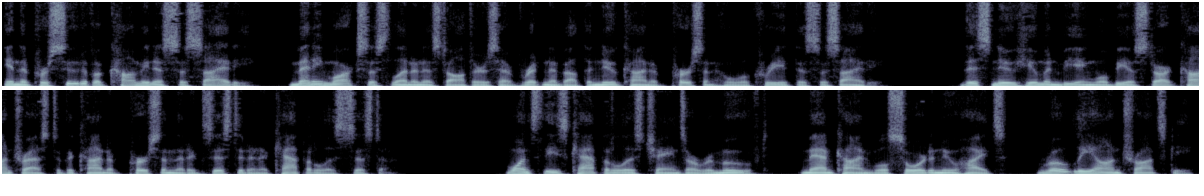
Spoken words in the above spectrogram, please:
In the pursuit of a communist society, many Marxist Leninist authors have written about the new kind of person who will create this society. This new human being will be a stark contrast to the kind of person that existed in a capitalist system. Once these capitalist chains are removed, mankind will soar to new heights, wrote Leon Trotsky,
